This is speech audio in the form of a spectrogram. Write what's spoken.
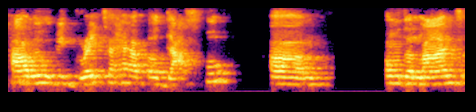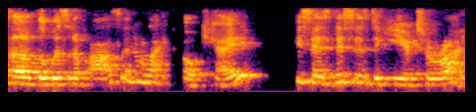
how it would be great to have a gospel um, on the lines of The Wizard of Oz. And I'm like, okay. He says, this is the year to write.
